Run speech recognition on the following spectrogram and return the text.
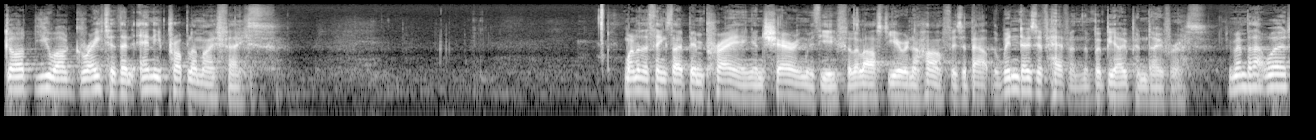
God, you are greater than any problem I face. One of the things I've been praying and sharing with you for the last year and a half is about the windows of heaven that would be opened over us. Remember that word?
